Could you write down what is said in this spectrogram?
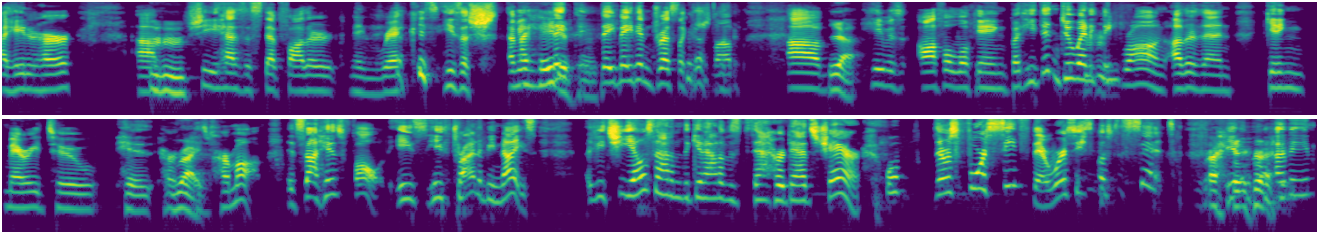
I hated her. Um, Mhm. She has a stepfather named Rick. He's- a. Sh- I mean, hated they, him. they made him dress like a schlub. Um, Yeah. he was awful looking, but he didn't do anything wrong other than getting married to his her his, her mom. It's not his fault. He's he's trying to be nice. I mean, she yells at him to get out of his her dad's chair. Well, there was four seats there. Where's he supposed to sit? Right. You know, I mean,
